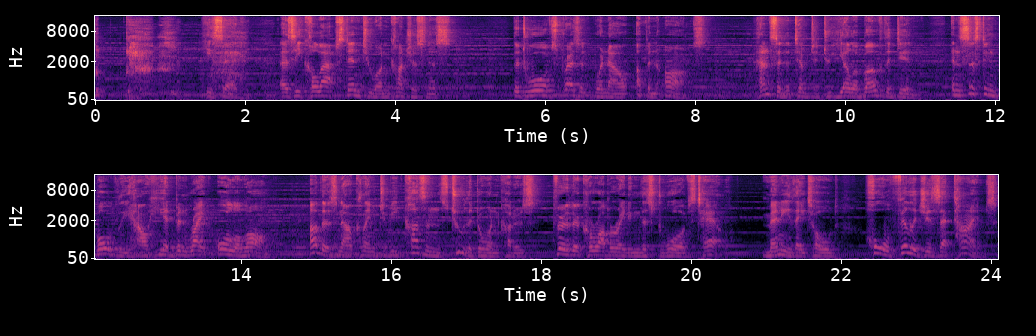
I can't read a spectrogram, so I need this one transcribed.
the. he said as he collapsed into unconsciousness. The dwarves present were now up in arms. Hansen attempted to yell above the din, insisting boldly how he had been right all along. Others now claimed to be cousins to the Dorncutters, further corroborating this dwarf's tale. Many, they told, whole villages at times,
